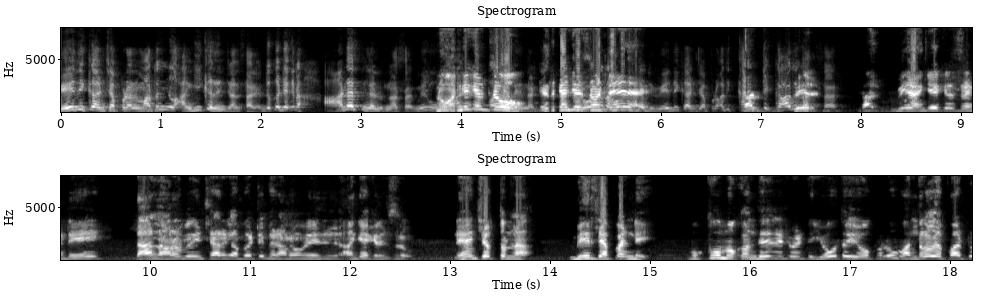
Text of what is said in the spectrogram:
వేదిక అని చెప్పడానికి మాత్రం నేను అంగీకరించాను సార్. ఎందుకంటే ఇక్కడ ఆడపిల్లలు ఉన్నారు సార్. మీరు వేదిక అని చెప్పడం అది కరెక్ట్ కాదు కదా సార్. మీరు అంగీకరించండి. దాన్ని అనుభవించారు కాబట్టి మీరు అనుభవి అంగీకరించరు. నేను చెప్తున్నా మీరు చెప్పండి. ముక్కు ముఖం తెలియనటువంటి యువత యువకులు వంద రోజుల పాటు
